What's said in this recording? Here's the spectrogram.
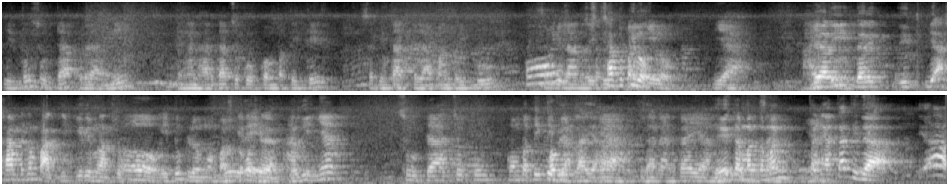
itu sudah berani dengan harga cukup kompetitif sekitar 8.000 Oh, 9.000 satu per kilo? kilo. Iya. Nah, Dari itu. dari di, di- sampai tempat dikirim langsung. Oh, itu belum ongkos kirim. Artinya sudah cukup kompetitif Kompetitif lah ya. dengan harga yang Jadi teman-teman. Ya. ternyata tidak ya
